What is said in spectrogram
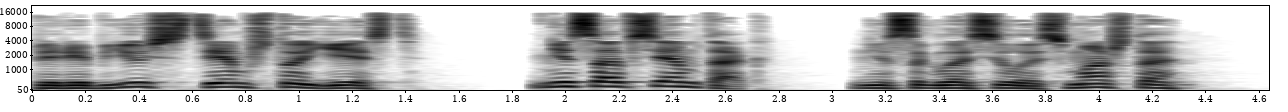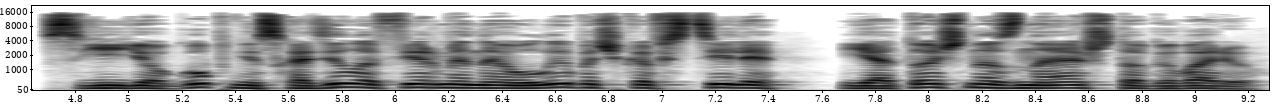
Перебьюсь с тем, что есть. Не совсем так, не согласилась Машта, С ее губ не сходила фирменная улыбочка в стиле «я точно знаю, что говорю».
